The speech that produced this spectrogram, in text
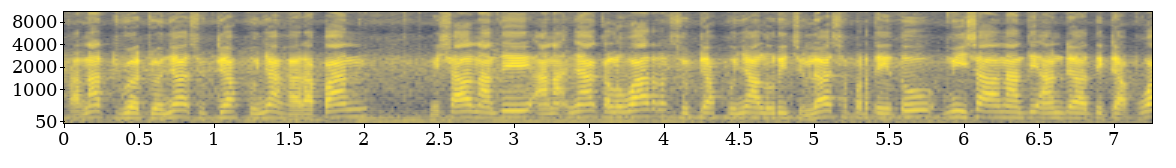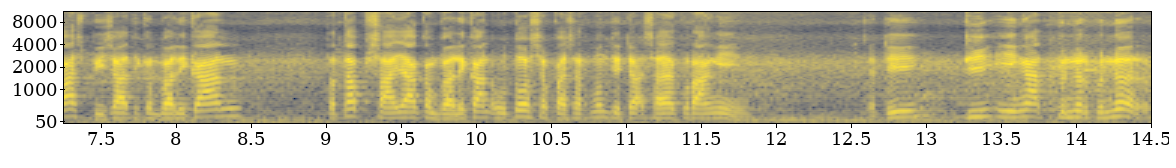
karena dua-duanya sudah punya harapan misal nanti anaknya keluar sudah punya luri jelas seperti itu misal nanti anda tidak puas bisa dikembalikan tetap saya kembalikan utuh sepeser pun tidak saya kurangi jadi diingat benar-benar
